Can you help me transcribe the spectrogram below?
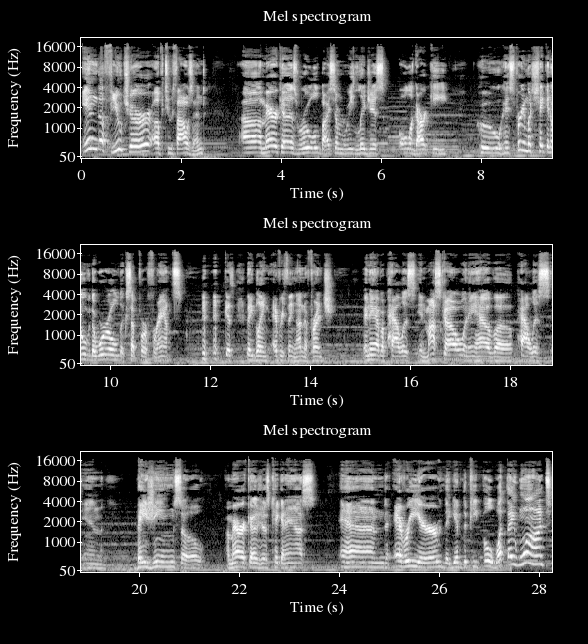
in the future of 2000, uh, America is ruled by some religious oligarchy who has pretty much taken over the world except for France. Because they blame everything on the French. And they have a palace in Moscow and they have a palace in Beijing, so America is just kicking ass. And every year they give the people what they want.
